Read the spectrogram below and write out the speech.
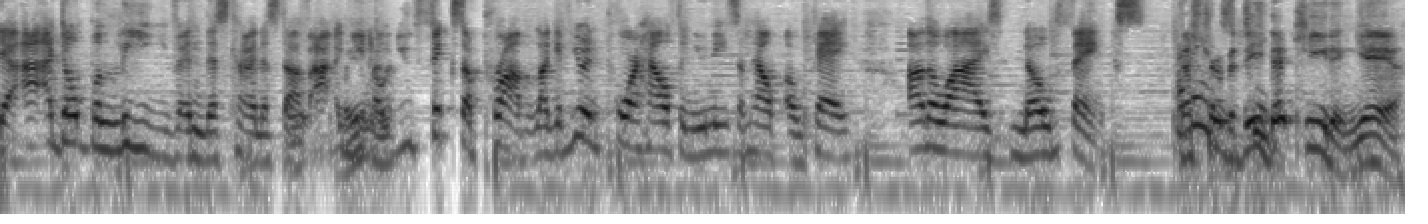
Yeah, I, I don't believe in this kind of stuff. I, you know, you fix a problem. Like if you're in poor health and you need some help, okay. Otherwise, no thanks. I That's true, it's but They, they're cheating. Yeah,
